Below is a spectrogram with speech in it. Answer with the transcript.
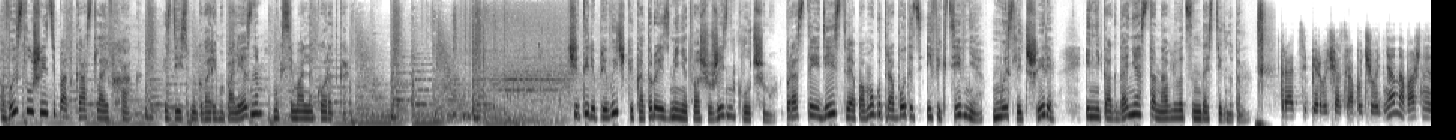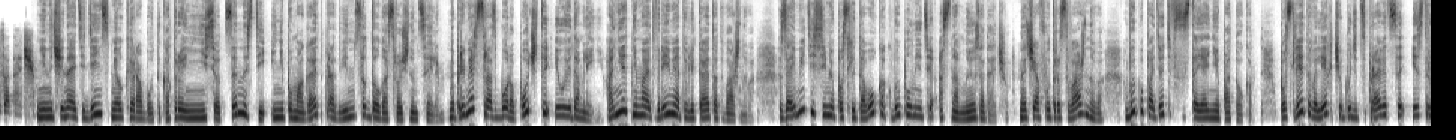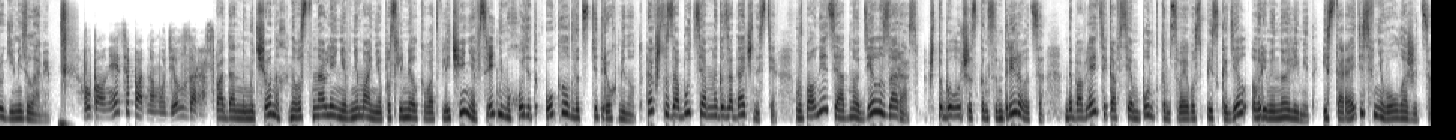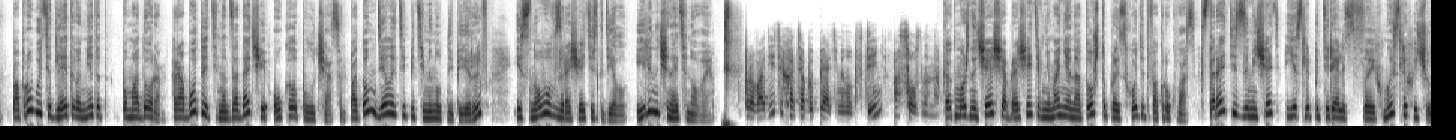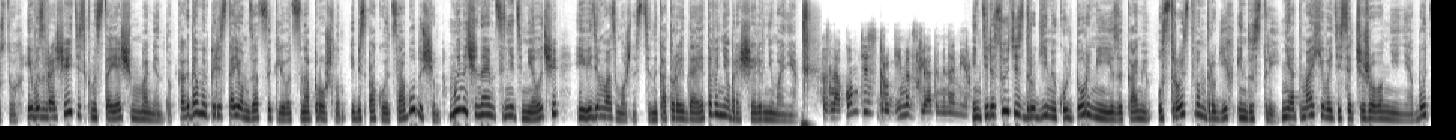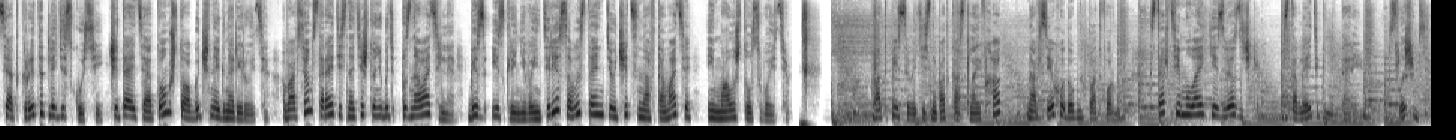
Вы слушаете подкаст «Лайфхак». Здесь мы говорим о полезном максимально коротко. Четыре привычки, которые изменят вашу жизнь к лучшему. Простые действия помогут работать эффективнее, мыслить шире и никогда не останавливаться на достигнутом. Тратьте первый час рабочего дня на важные задачи. Не начинайте день с мелкой работы, которая не несет ценностей и не помогает продвинуться к долгосрочным целям. Например, с разбора почты и уведомлений. Они отнимают время и отвлекают от важного. Займитесь ими после того, как выполните основную задачу. Начав утро с важного, вы попадете в состояние потока. После этого легче будет справиться и с другими делами. Выполняйте по одному делу за раз. По данным ученых, на восстановление внимания после мелкого отвлечения в среднем уходит около 23 минут. Так что забудьте о многозадачности, выполняйте одно дело за раз. Чтобы лучше сконцентрироваться, добавляйте ко всем пунктам своего списка дел временной лимит и старайтесь в него уложиться. Попробуйте для этого метод помодоро. Работайте над задачей около получаса. Потом делайте пятиминутный перерыв и снова возвращайтесь к делу или начинайте новое. Проводите хотя бы 5 минут в день осознанно. Как можно чаще обращайте внимание на то, что происходит вокруг вас. Старайтесь замечать, если потерялись в своих мыслях и чувствах, и возвращайтесь к настоящему моменту. Когда мы перестаем зацикливаться на прошлом и беспокоиться о будущем, мы начинаем ценить мелочи и видим возможности, на которые до этого не обращали внимания. Знакомьтесь с другими взглядами на мир. Интересуйтесь другими культурами и языками, устройством других индустрий. Не отмахивайтесь от чужого мнения, будьте открыты для дискуссий. Читайте о том, что обычно игнорируете. Во всем старайтесь найти что-нибудь познавательное. Без искреннего интереса вы станете учиться на автомате и мало что усвоите. Подписывайтесь на подкаст «Лайфхак» на всех удобных платформах. Ставьте ему лайки и звездочки. Оставляйте комментарии. Слышимся!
